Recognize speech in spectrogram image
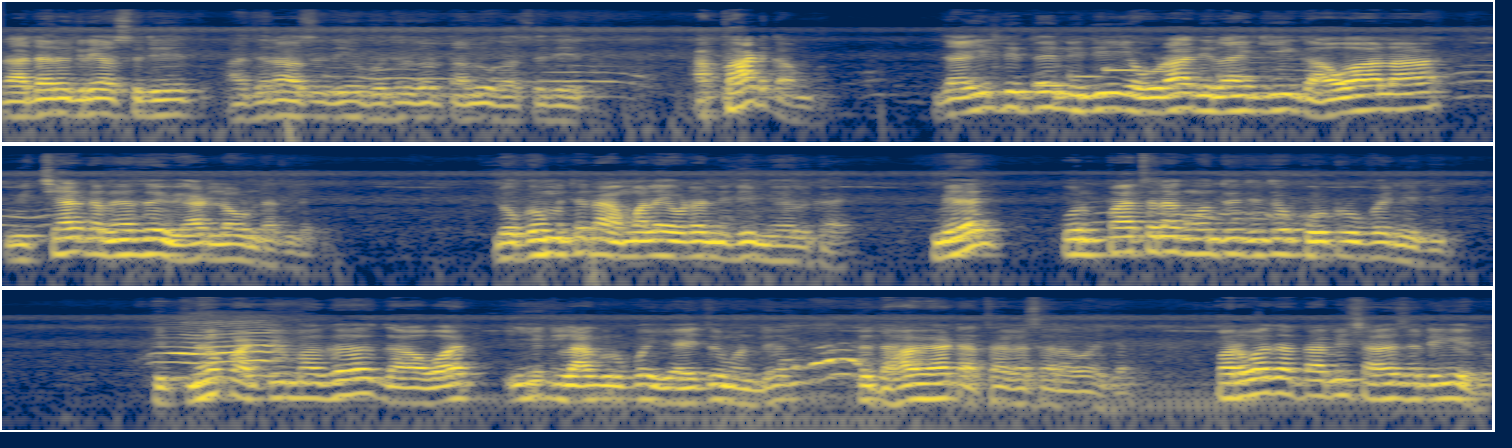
राधानगरी असू देत आजरा असू दे भद्रगड तालुका असू देत अफाट कामं. जाईल तिथं निधी एवढा दिला की गावाला विचार करण्याचं व्याड लावून टाकलं लोक म्हणतात आम्हाला एवढा निधी मिळेल काय? मिळेल? कोण पाच लाख म्हणतो तिथं कोटी रुपये निधी. तिथनं पाठीमागं गावात एक लाख रुपये यायचं म्हटलं तर दहा वेळा टाचा कसा लावायचा परवाच आता आम्ही शाळेसाठी गेलो.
